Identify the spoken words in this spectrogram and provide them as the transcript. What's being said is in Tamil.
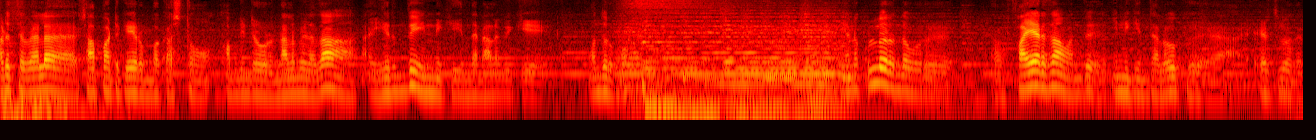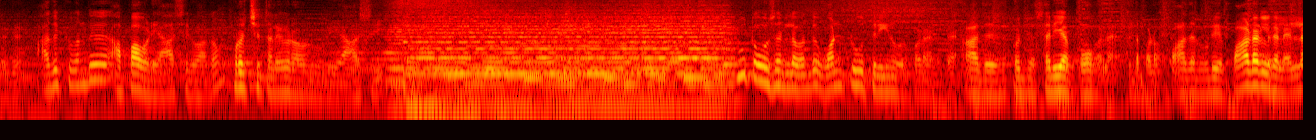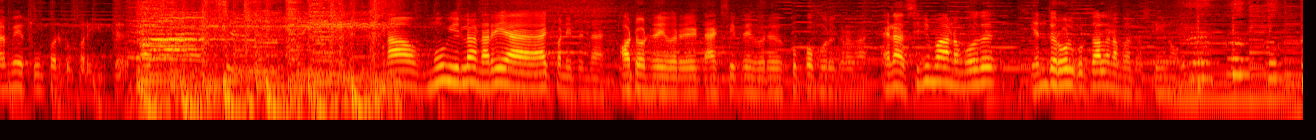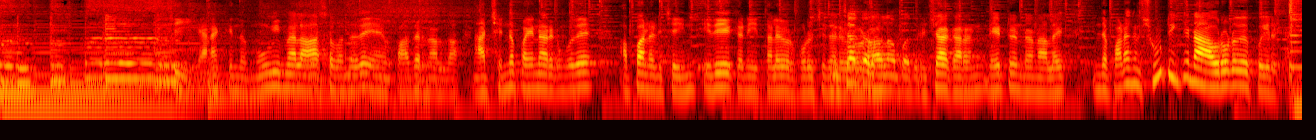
அடுத்த வேளை சாப்பாட்டுக்கே ரொம்ப கஷ்டம் அப்படின்ற ஒரு நிலமையில தான் இருந்து இன்னைக்கு இந்த நிலைமைக்கு வந்திருக்கோம். எனக்குள்ளே இருந்த ஒரு ஃபயர் தான் வந்து இன்னைக்கு இந்த அளவுக்கு எடுத்துகிட்டு வந்திருக்கு. அதுக்கு வந்து அப்பாவுடைய ஆசீர்வாதம் புரட்சி தலைவர் அவர்களுடைய ஆசி. டூ தௌசண்டில் வந்து ஒன் டூ த்ரீன்னு ஒரு படம் எடுத்தேன். அது கொஞ்சம் சரியாக போகலை அந்த படம். அதனுடைய பாடல்கள் எல்லாமே சூப்பர் டூப்பர் ஹிட்டு. நான் மூவிலாம் நிறைய ஆக்ட் பண்ணிட்டு இருந்தேன் ஆட்டோ டிரைவரு டாக்ஸி டிரைவரு குப்பை பொறுக்கிறவன். ஏன்னா சினிமானும் போது எந்த ரோல் கொடுத்தாலும் நம்ம அதை செய்யணும். எனக்கு இந்த மூவி மேலே ஆசை வந்ததே என் ஃபாதர்னால தான் நான் சின்ன பையனாக இருக்கும்போதே அப்பா நடித்த இந்த இதே கனி தலைவர் புரட்சி தலைவர். ரிச்சாக்காரன் நேற்றுன்ற நாளை இந்த படங்கள் ஷூட்டிங்க்கு நான் அவரோடவே போயிருக்கேன்.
